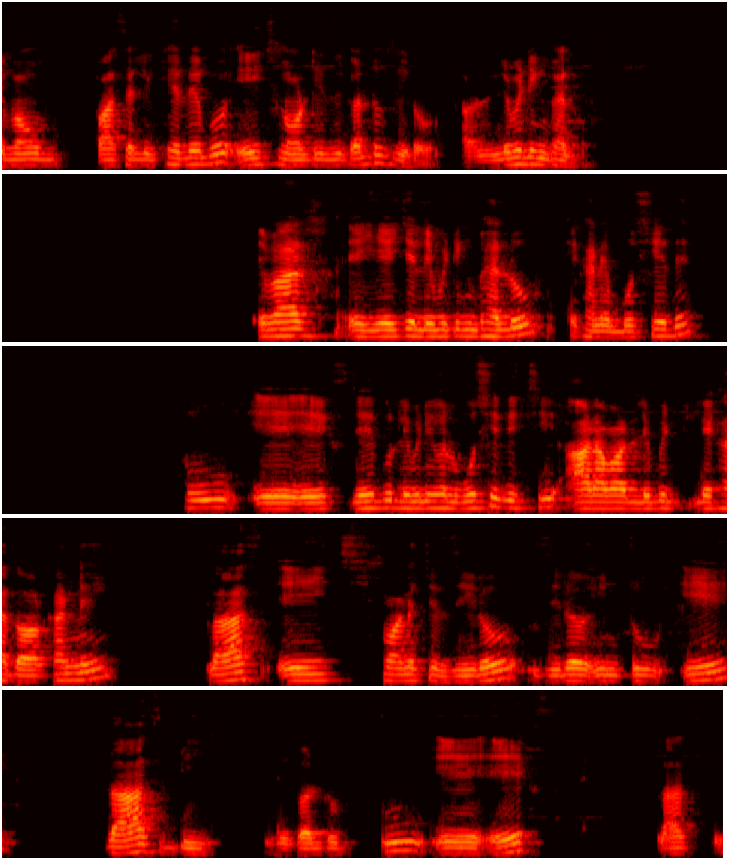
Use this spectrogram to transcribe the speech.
এবং পাশে লিখে দেব H not is equal to zero limiting value. এবার এই এইচ এর লিমিটিং ভ্যালু এখানে বসিয়ে দে। টু এ এক্স যেহেতু লিমিটিং ভ্যালু বসিয়ে দিচ্ছি, আর আমার লিমিট লেখা দরকার নেই প্লাস এইচ মানে হচ্ছে zero zero into A plus B is equal to two A X plus B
